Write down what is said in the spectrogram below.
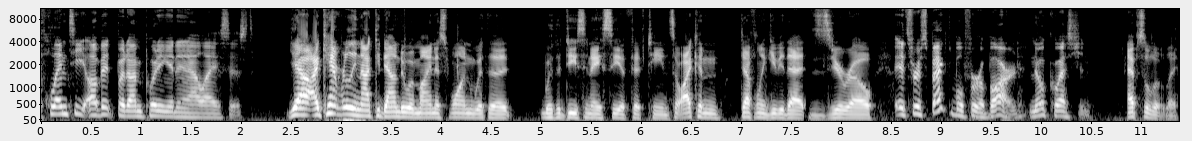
plenty of it, but I'm putting it in ally assist. Yeah, I can't really knock you down to a minus one with a with a decent AC of 15, so I can definitely give you that zero. It's respectable for a bard, no question. Absolutely.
